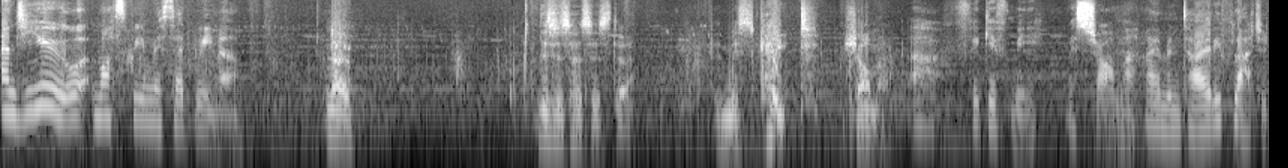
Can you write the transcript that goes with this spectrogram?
And you must be Miss Edwina. No. This is her sister, Miss Kate Sharma. Ah, forgive me, Miss Sharma. I am entirely flattered.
